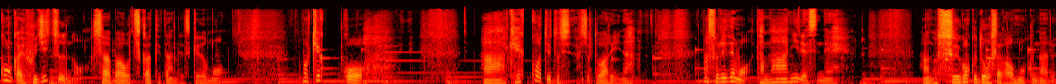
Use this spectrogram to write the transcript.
今回富士通のサーバーを使ってたんですけども、まあ、結構あ結構って言うとちょっと悪いな、まあ、それでもたまにですねあのすごく動作が重くなる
